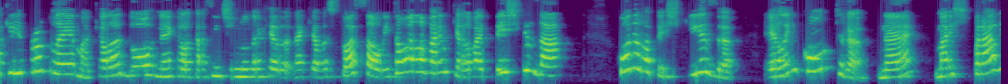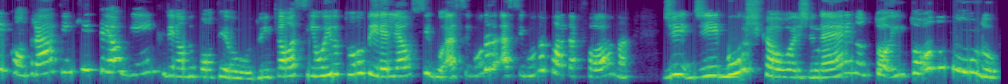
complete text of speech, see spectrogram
aquele problema, aquela dor, né, que ela está sentindo naquela, naquela situação. Então ela vai o quê? Ela vai pesquisar. Quando ela pesquisa, ela encontra, né? Mas para ela encontrar, tem que ter alguém criando conteúdo. Então, assim, o YouTube, ele é o, a, segunda, a segunda plataforma de, de busca hoje, né? No, em todo mundo.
